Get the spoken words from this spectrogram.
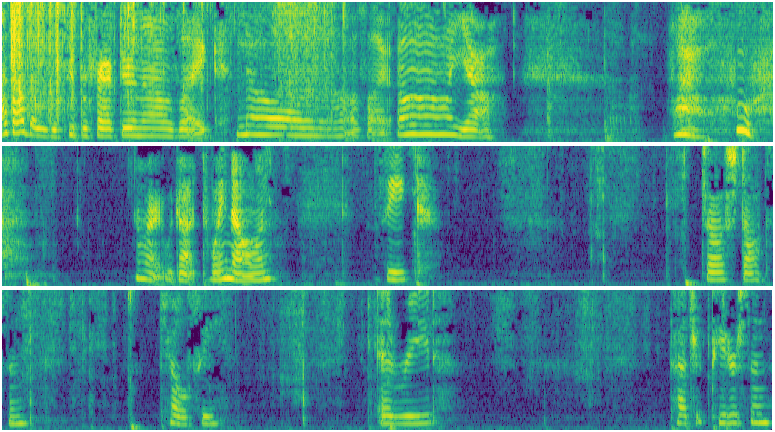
I thought that was a superfractor, and then I was like, no, no, no. I was like, oh yeah. Wow. Whew. All right, we got Dwayne Allen. Zeke, Josh Doctson, Kelce, Ed Reed, Patrick Peterson,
